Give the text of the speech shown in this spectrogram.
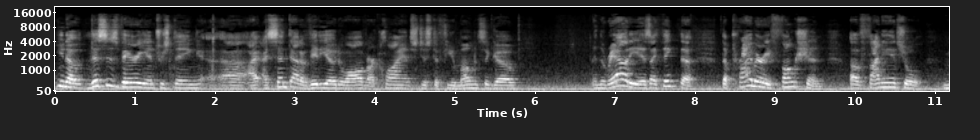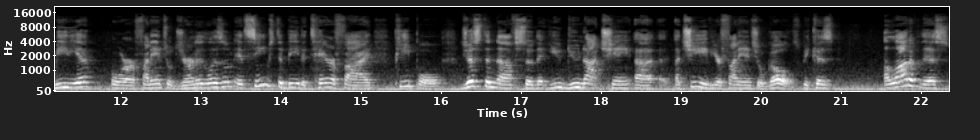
you know, this is very interesting. Uh, I, I sent out a video to all of our clients just a few moments ago. And the reality is, I think the, the primary function of financial media or financial journalism, it seems to be to terrify people just enough so that you do not cha- uh, achieve your financial goals. Because a lot of this,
